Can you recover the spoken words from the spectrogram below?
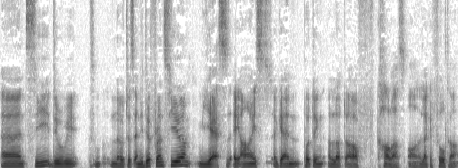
and see, do we notice any difference here? Yes, AI is again putting a lot of colors on, like a filter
